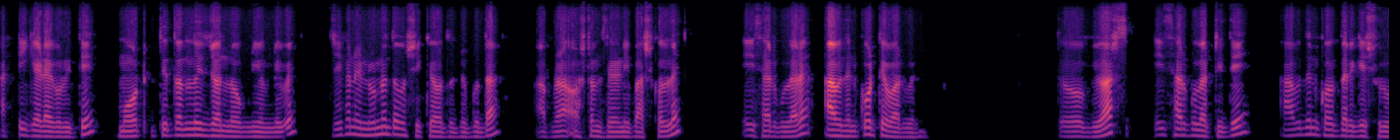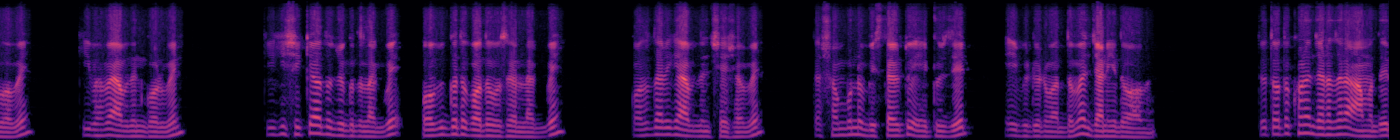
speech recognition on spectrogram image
আটটি ক্যাটাগরিতে মোট তেতাল্লিশ জন লোক নিয়োগ নেবে, যেখানে ন্যূনতম শিক্ষাগত যোগ্যতা আপনারা অষ্টম শ্রেণি পাশ করলে এই সার্কুলারে আবেদন করতে পারবেন। তো ভিউয়ার্স এই সার্কুলারটিতে আবেদন কত তারিখে শুরু হবে, কীভাবে আবেদন করবেন, কি কি শিক্ষাগত যোগ্যতা লাগবে, অভিজ্ঞতা কত বছর লাগবে, কত তারিখে আবেদন শেষ হবে, তা সম্পূর্ণ বিস্তারিত এ টু জেড এই ভিডিওর মাধ্যমে জানিয়ে দেওয়া হবে। তো ততক্ষণে যারা যারা আমাদের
